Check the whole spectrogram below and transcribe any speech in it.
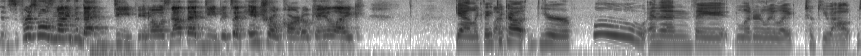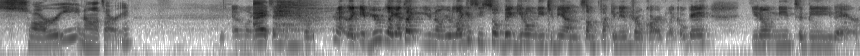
it's first of all it's not even that deep, you know, it's not that deep. It's an intro card, okay? Like Yeah, like they Like- took out your woo, and then they literally like took you out. Sorry, not sorry. And like, I- it's an intro. like if you're like I thought you know your legacy's so big you don't need to be on some fucking intro card. Like okay, you don't need to be there.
